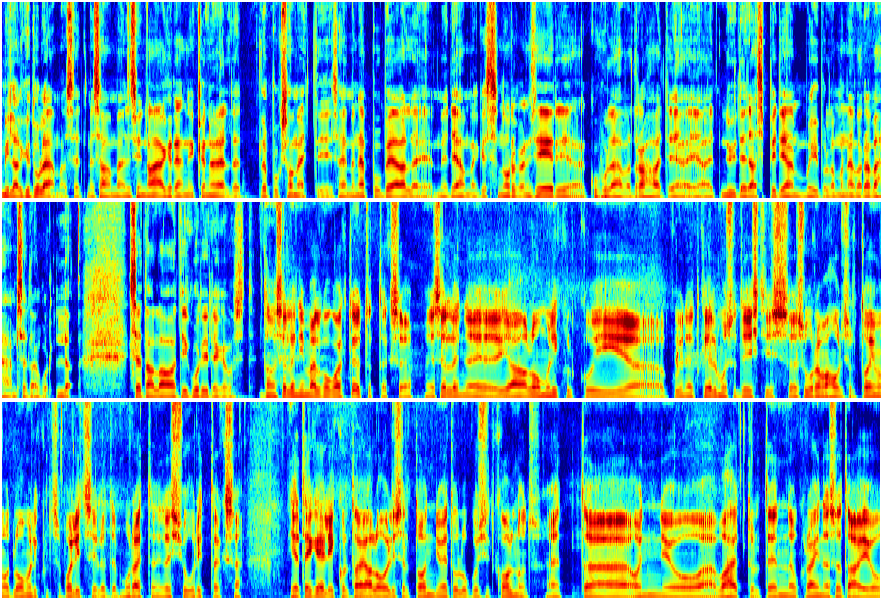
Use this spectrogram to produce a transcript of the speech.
millalgi tulemas, et me saame siin ajakirjanikena öelda, et lõpuks ometi saime näpu peale me teame, kes on organiseerija, kuhu lähevad rahad ja, ja et nüüd edaspidi on võib-olla mõnevõrra vähem seda, seda laadi kuritegevust. no selle nimel kogu aeg töötatakse ja selleni ja loomulikult, kui, kui need kelmused Eestis suuremahuliselt toimuvad, loomulikult see politseile teeb muret ja neid asju uuritakse. ja tegelikult ajalooliselt on ju edulugusid ka olnud, et äh, on ju vahetult enne Ukraina sõda ju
